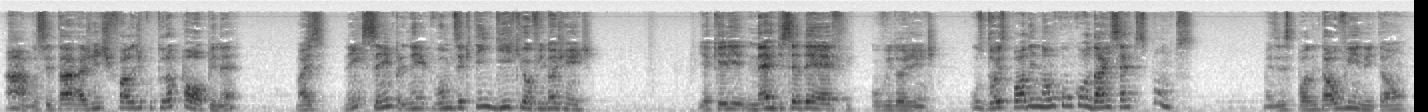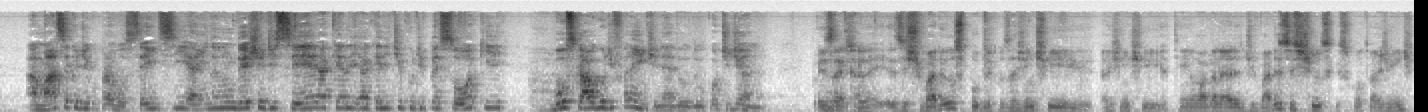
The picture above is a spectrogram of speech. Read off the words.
ah, você tá, a gente fala de cultura pop, né? Mas nem sempre, nem, vamos dizer que tem geek ouvindo a gente. E aquele nerd CDF ouvindo a gente. Os dois podem não concordar em certos pontos. Mas eles podem estar ouvindo, então a massa que eu digo pra você em si ainda não deixa de ser aquele, aquele tipo de pessoa que busca algo diferente, né, do, do cotidiano. Pois é, cara, existe vários públicos. A gente, a gente tem uma galera de vários estilos que escutam a gente.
